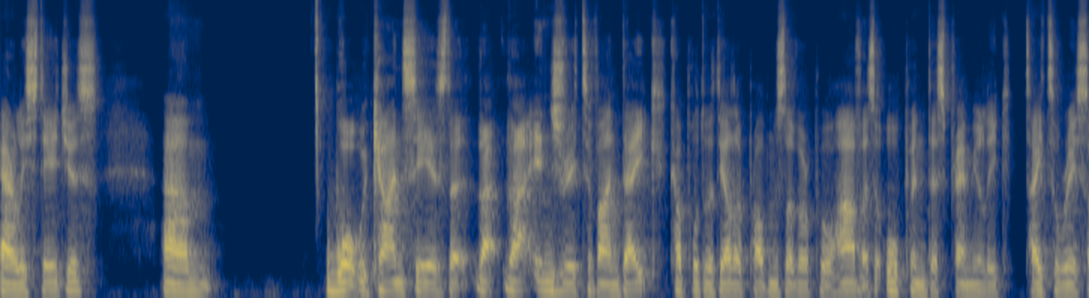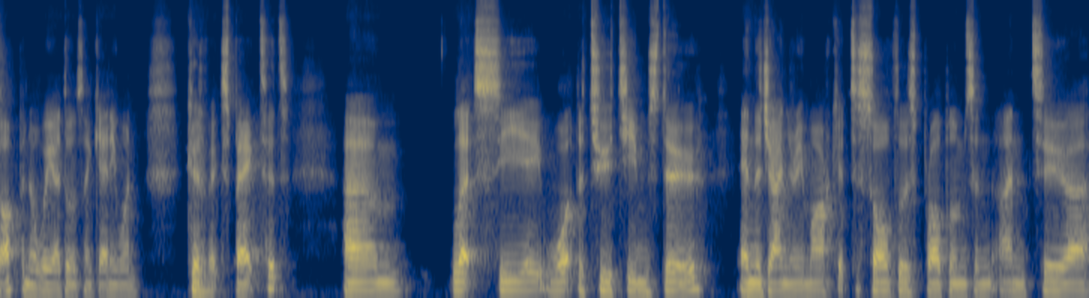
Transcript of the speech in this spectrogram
early stages. Um, what we can say is that, that that injury to Van Dijk, coupled with the other problems Liverpool have, has opened this Premier League title race up in a way I don't think anyone could have expected. Um, let's see what the two teams do in the January market to solve those problems and and to uh,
